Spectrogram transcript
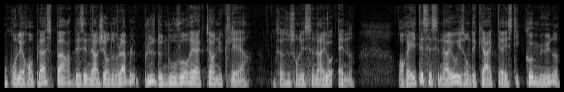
ou qu'on les remplace par des énergies renouvelables plus de nouveaux réacteurs nucléaires. Donc ça, ce sont les scénarios N. En réalité, ces scénarios, ils ont des caractéristiques communes,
